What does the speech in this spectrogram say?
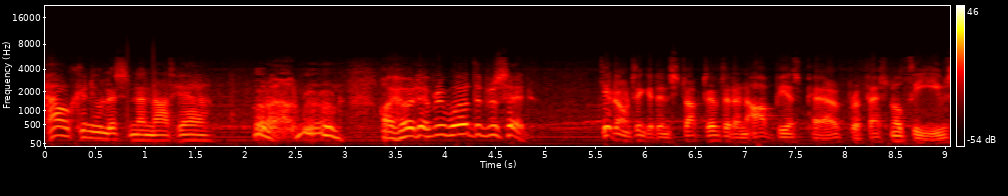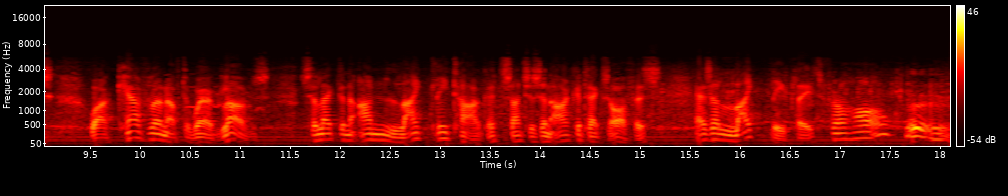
How can you listen and not hear? Well, I heard every word that was said. You don't think it instructive that an obvious pair of professional thieves who are careful enough to wear gloves select an unlikely target, such as an architect's office, as a likely place for a haul? Uh,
